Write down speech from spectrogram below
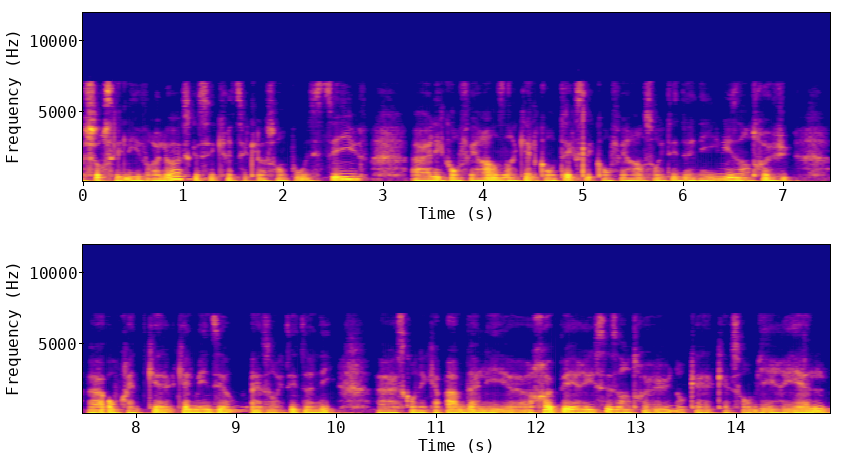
Sur ces livres-là? Est-ce que ces critiques-là sont positives? les conférences, dans quel contexte les conférences ont été données? Les entrevues, auprès de quels médias elles ont été données? Est-ce qu'on est capable d'aller repérer ces entrevues, donc qu'elles sont bien réelles?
